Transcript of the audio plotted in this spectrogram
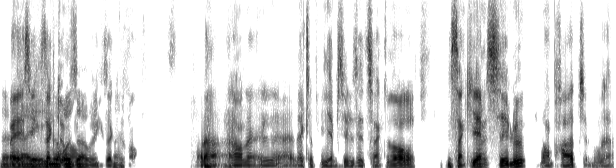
La, Ouais, c'est exactement. Rosa, ouais. exactement. Voilà. Alors, la, quatrième, c'est le Z5 Ordre. Le cinquième, c'est le Lamprat. Voilà.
